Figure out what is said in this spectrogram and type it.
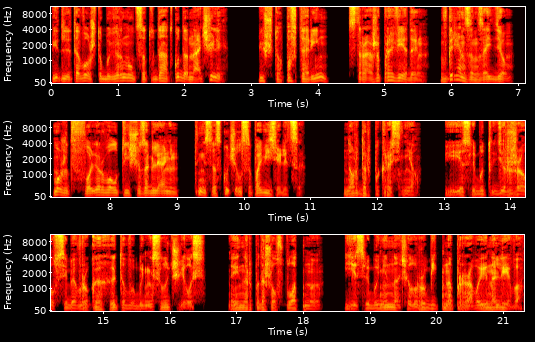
И для того, чтобы вернуться туда, откуда начали? И что, повторим? Стража проведаем. В Грензен зайдем. Может, в Фоллерволд еще заглянем. Ты не соскучился по виселице?» Нордер покраснел. «Если бы ты держал себя в руках, этого бы не случилось». Эйнер подошел вплотную. «Если бы не начал рубить направо и налево».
